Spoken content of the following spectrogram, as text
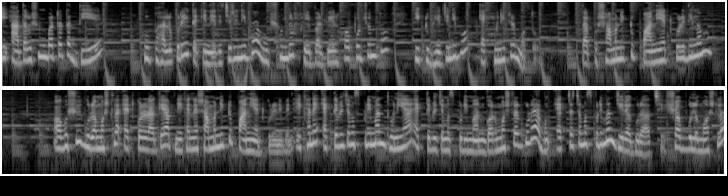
এই আদা রসুন বাটাটা দিয়ে খুব ভালো করে এটাকে নেড়ে চেড়ে নিব এবং সুন্দর ফ্লেভার বের হওয়া পর্যন্ত একটু ভেজে নিব এক মিনিটের মতো। তারপর সামান্য একটু পানি অ্যাড করে দিলাম। অবশ্যই গুঁড়া মশলা অ্যাড করার আগে আপনি এখানে সামান্য একটু পানি অ্যাড করে নেবেন। এখানে এক টেবিল চামচ পরিমাণ ধনিয়া, এক টেবিল চামচ পরিমাণ গরম মশলার গুঁড়া এবং এক চা চামচ পরিমাণ জিরা গুঁড়া আছে। সবগুলো মশলা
